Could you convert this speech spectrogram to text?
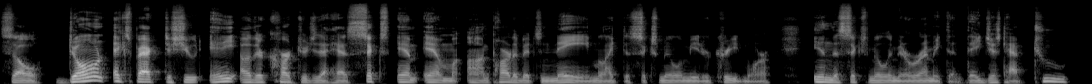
So don't expect to shoot any other cartridge that has 6mm on part of its name, like the 6mm Creedmoor, in the 6mm Remington. They just have two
